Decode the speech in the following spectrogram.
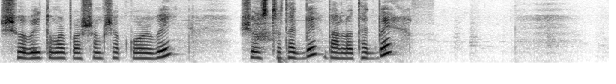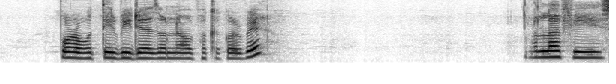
সবই তোমার প্রশংসা করবে। সুস্থ থাকবে, ভালো থাকবে। পরবর্তী ভিডিওর জন্য অপেক্ষা করবে। আল্লাহ হাফিজ।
